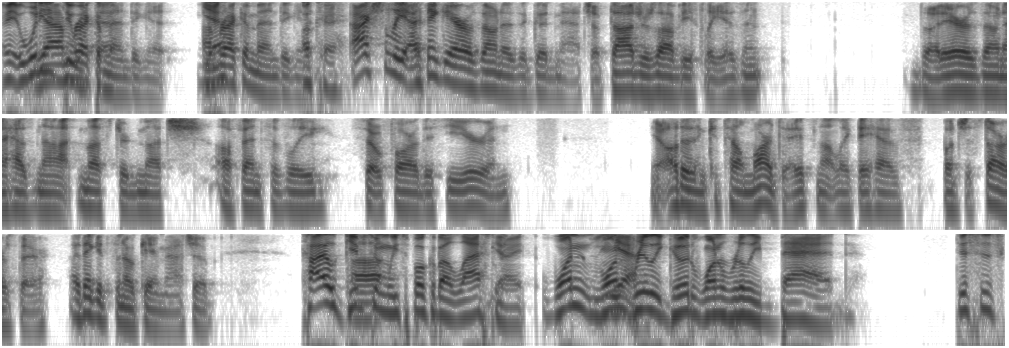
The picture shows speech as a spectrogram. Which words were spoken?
I mean, what do yeah, you do? I'm recommending it. Yeah? I'm recommending it. Okay. Actually, I think Arizona is a good matchup. Dodgers obviously isn't, but Arizona has not mustered much offensively so far this year, and you know, other than Ketel Marte, it's not like they have a bunch of stars there. I think it's an okay matchup. Kyle Gibson, Uh, we spoke about last night. One one Yeah. really good, one really bad. This is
